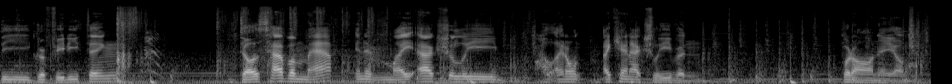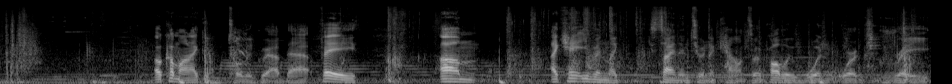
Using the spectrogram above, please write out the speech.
the graffiti thing does have a map, and it might actually. Well, I don't. I can't actually even put on a um. Oh come on! I could totally grab that. Faith. Um, I can't even like sign into an account, so it probably wouldn't work great.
